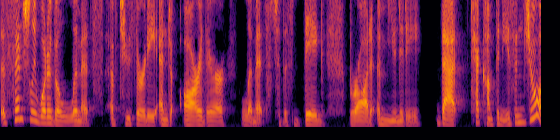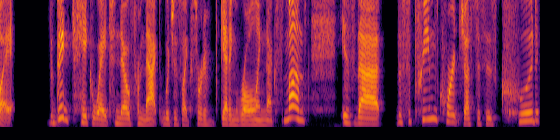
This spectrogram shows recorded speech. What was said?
essentially what are the limits of 230 and are there limits to this big, broad immunity that tech companies enjoy? The big takeaway to know from that, which is like sort of getting rolling next month, is that the Supreme Court justices could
